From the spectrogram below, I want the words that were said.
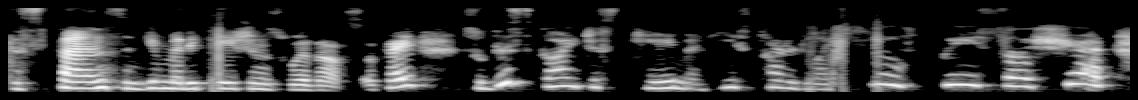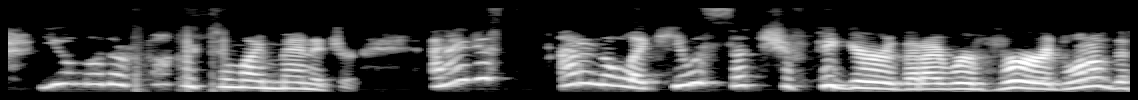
dispense and give medications with us, okay? So this guy just came and he started like, "You piece of shit, you motherfucker," to my manager, and I just. I don't know, like he was such a figure that I revered, one of the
